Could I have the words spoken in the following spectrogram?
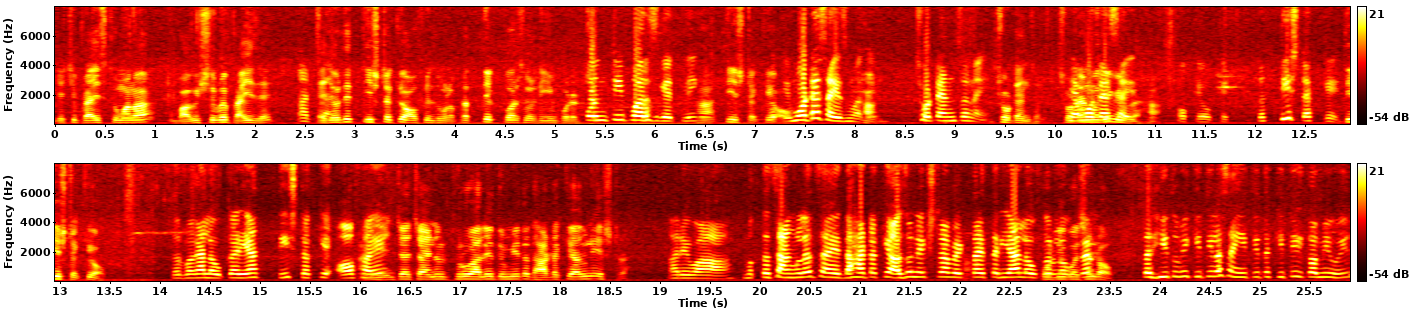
ज्याची प्राइस तुम्हाला बावीसशे रुपये प्राइस आहे. अच्छा. याच्यावरती तीस टक्के ऑफ येईल तुम्हाला. प्रत्येक पर्स वरती इम्पोर्टेड कोणती पर्स घेतली? तीस टक्के मोठ्या साईजमध्ये. छोट्यांचं नाही. छोट्यांचं ह्या मोठ्या छोट्यांमध्ये साईज वेगळं हा. Okay okay. तर तीस टक्के. तीस टक्के ऑफ तर बघा लवकर या तीस टक्के ऑफ आहे. यांच्या चॅनल थ्रू आले तुम्ही तर दहा टक्के अजून एक्स्ट्रा अरे वा. मग तर चांगलंच आहे. दहा टक्के अजून एक्स्ट्रा भेटतायत तर या लवकर फोर्टी पर्सेंट लवकर ऑफ तर ही तुम्ही कितीला सांगितली? तर किती कमी होईल?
